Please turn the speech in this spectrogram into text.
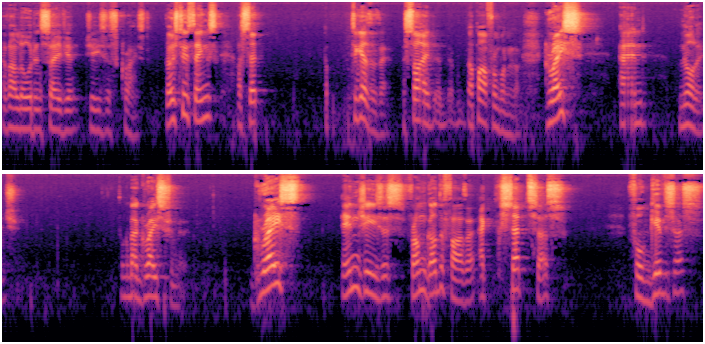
of our Lord and Savior Jesus Christ. Those two things are set together there, aside, apart from one another. Grace and knowledge. Talk about grace for a minute. Grace in Jesus from God the Father accepts us forgives us,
